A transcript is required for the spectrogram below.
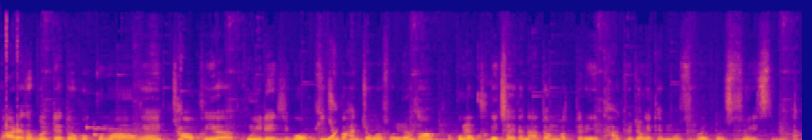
아래에서 볼 때도 콧구멍의 좌우 크기가 공일해지고 비주가 한쪽으로 쏠려서 콧구멍 크기 차이가 나던 것들이 다 교정이 된 모습을 볼 수 있습니다.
